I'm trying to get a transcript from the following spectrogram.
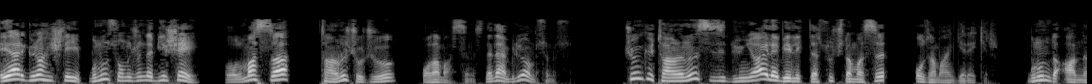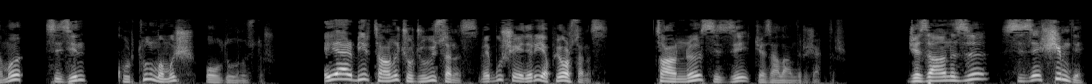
Eğer günah işleyip bunun sonucunda bir şey olmazsa Tanrı çocuğu olamazsınız. Neden biliyor musunuz? Çünkü Tanrı'nın sizi dünya ile birlikte suçlaması o zaman gerekir. Bunun da anlamı sizin kurtulmamış olduğunuzdur. Eğer bir Tanrı çocuğuysanız ve bu şeyleri yapıyorsanız Tanrı sizi cezalandıracaktır. Cezanızı size şimdi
